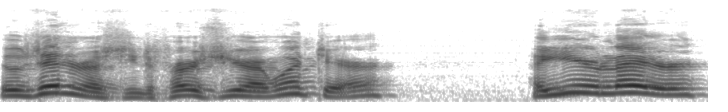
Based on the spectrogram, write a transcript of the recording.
it was interesting the first year I went there. A year later,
